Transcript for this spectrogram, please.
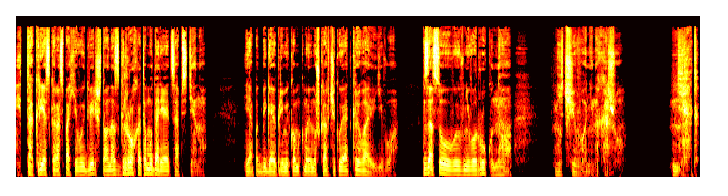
и так резко распахиваю дверь, что она с грохотом ударяется об стену. Я подбегаю прямиком к моему шкафчику и открываю его. Засовываю в него руку, но Ничего не нахожу. Нет.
